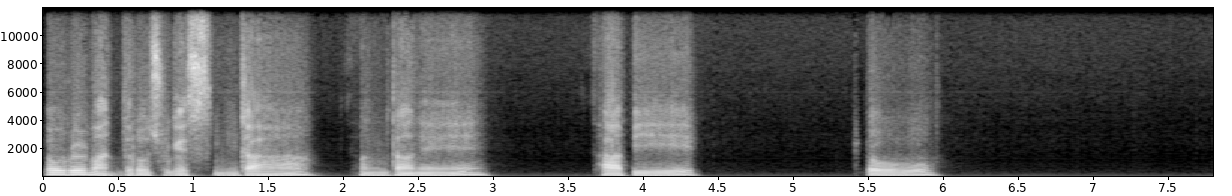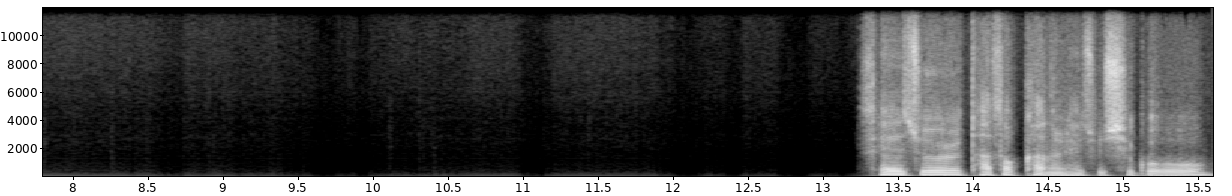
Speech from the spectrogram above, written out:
표를 만들어 주겠습니다. 상단에 삽입, 표, 세 줄 다섯 칸을 해주시고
